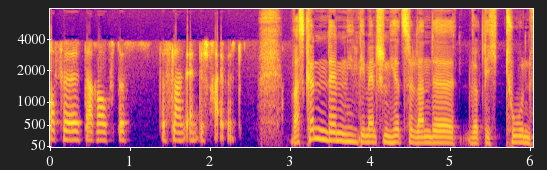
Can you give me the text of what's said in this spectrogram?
hoffe darauf, dass das Land endlich frei wird. Was können denn die Menschen hierzulande wirklich tun,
